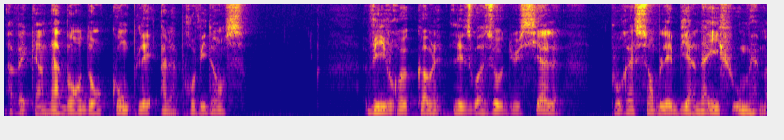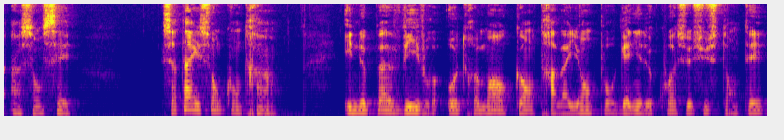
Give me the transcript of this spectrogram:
avec un abandon complet à la Providence? Vivre comme les oiseaux du ciel pourrait sembler bien naïf ou même insensé. Certains y sont contraints. Ils ne peuvent vivre autrement qu'en travaillant pour gagner de quoi se sustenter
